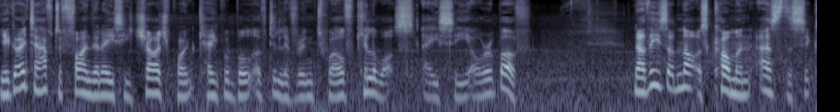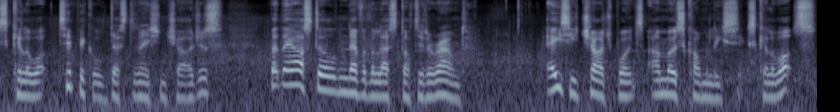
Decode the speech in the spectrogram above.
you're going to have to find an AC charge point capable of delivering 12 kilowatts AC or above. Now these are not as common as the 6 kilowatt typical destination chargers, but they are still nevertheless dotted around. AC charge points are most commonly 6 kilowatts,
